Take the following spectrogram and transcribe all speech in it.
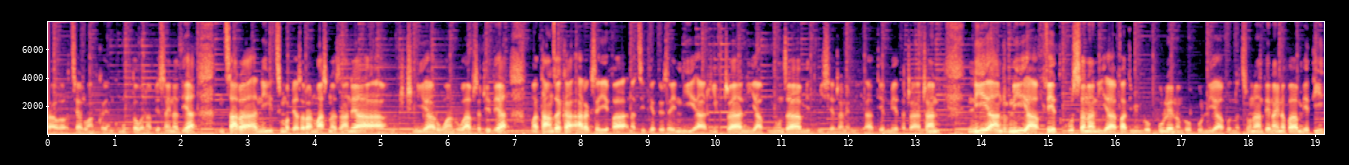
raha tsy azo antoka ihany koa moa fitaovana ampiasaina dia ny tsara ny tsy mampiasa ranomasina zany a mandritry ny roa andro avy satria dia matanjaka arak'izay efa natsidika teo zay ny rivotra metatra ny avinonja mety misy hatrany amin'ny ah, telo metatra hatrany. Ny andro ah, ny ah, fety kosana ny fadimy amroapolo ena amroapolo ny vonatsona antenaina fa mety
